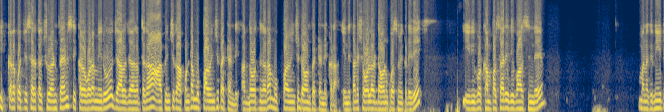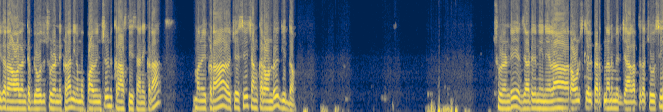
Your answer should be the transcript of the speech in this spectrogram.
ఇక్కడికి వచ్చేసరికి చూడండి ఫ్రెండ్స్ ఇక్కడ కూడా మీరు చాలా జాగ్రత్తగా హాఫ్ ఇంచు కాకుండా ముప్పావు ఇంచు పెట్టండి. అర్థమవుతుంది కదా? ముప్పావు ఇంచు డౌన్ పెట్టండి ఇక్కడ. ఎందుకంటే షోల్డర్ డౌన్ కోసం ఇక్కడ ఇది. ఇది కూడా కంపల్సరీ ఇది ఇవ్వాల్సిందే. మనకి నీట్గా రావాలంటే బ్లౌజ్ చూడండి ఇక్కడ. నేను ముప్పై ఇంచు క్రాస్ తీసాను ఇక్కడ. మనం ఇక్కడ వచ్చేసి చంక రౌండ్ గీద్దాం. చూడండి ఎగ్జాక్ట్గా నేను ఎలా రౌండ్ స్కేల్ పెడుతున్నాను మీరు జాగ్రత్తగా చూసి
